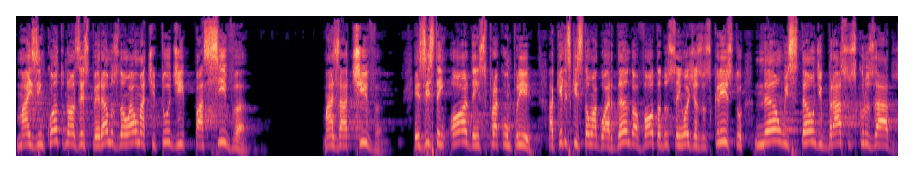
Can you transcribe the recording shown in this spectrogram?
Mas enquanto nós esperamos, não é uma atitude passiva, mas ativa. Existem ordens para cumprir. Aqueles que estão aguardando a volta do Senhor Jesus Cristo não estão de braços cruzados.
